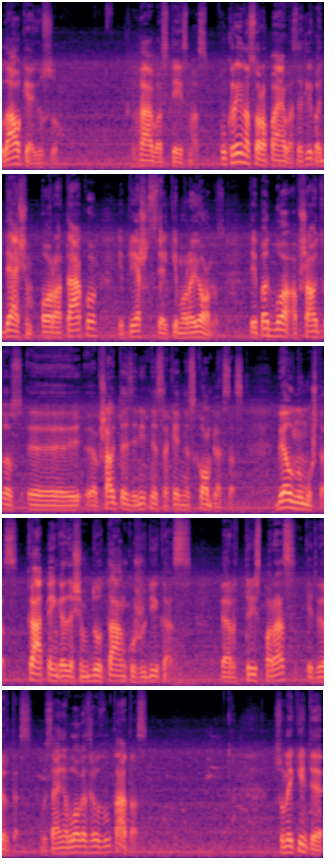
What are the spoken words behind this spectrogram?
Laukia jūsų Hagos teismas. Ukrainos oro pajėgos atliko 10 oro atakų į priešus selkimo rajonus. Taip pat buvo apšaudytas, e, apšaudytas zenitinis raketinis kompleksas vėl numuštas K-52 tankų žudikas. Per 3 paras ketvirtas. Visai neblogas rezultatas. Sunaikinti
